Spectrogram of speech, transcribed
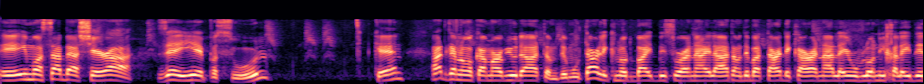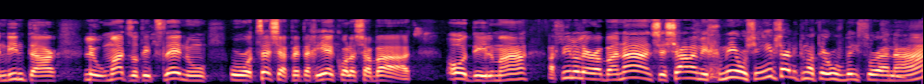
אה, אם הוא עשה באשרה זה יהיה פסול, כן? עד כאן לא מקם רבי יהודה אטם, דמותר לקנות בית באיסור הנאה אלא אטם דבתר דקרנה לעירוב לא ניחא לידין דינתר, לעומת זאת אצלנו הוא רוצה שהפתח יהיה כל השבת, או דילמה, אפילו לרבנן ששם הם החמירו שאי אפשר לקנות עירוב באיסור הנאה,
